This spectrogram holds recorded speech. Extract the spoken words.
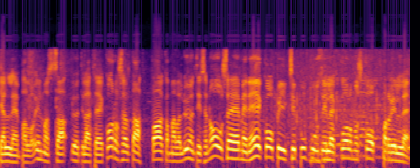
Jälleen pallo ilmassa, lyönti lähtee Koroselta, Paakamalla lyönti se nousee, menee kopiksi Puputille kolmoskopparille.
